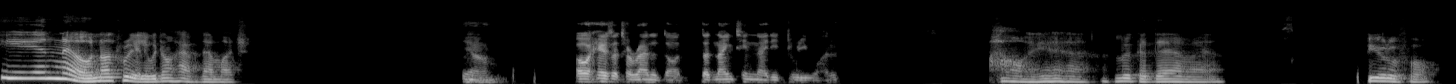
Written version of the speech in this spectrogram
Yeah, no, not really. We don't have that much. Yeah. Oh, here's a Pteranodon, the 1993 one. Oh yeah, look at that, man. It's Beautiful.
